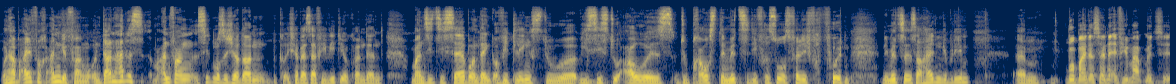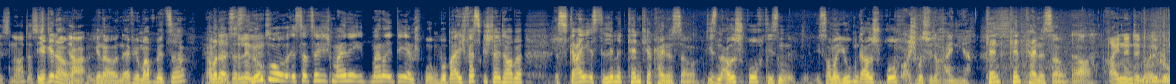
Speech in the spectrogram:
Und habe einfach angefangen. Und dann hat es, am Anfang sieht man sich ja dann, ich habe ja sehr viel Videocontent, man sieht sich selber und denkt, oh, wie klingst du, wie siehst du aus, du brauchst eine Mütze, die Frisur ist völlig verboten. Die Mütze ist erhalten geblieben. Wobei das ja eine FU-Map-Mütze ist, ne? Das Ja, ist, genau, Ja. genau, eine FU Map Mütze. Aber das, the das. Logo ist tatsächlich meine, meiner Idee entsprungen. Wobei ich festgestellt habe, Sky is the limit kennt ja keine Sau. Diesen Ausspruch, diesen, ich sag mal, Jugendausspruch, Oh, ich muss wieder rein hier. kennt, kennt keine Sau. Ja. Rein in den Olgo.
